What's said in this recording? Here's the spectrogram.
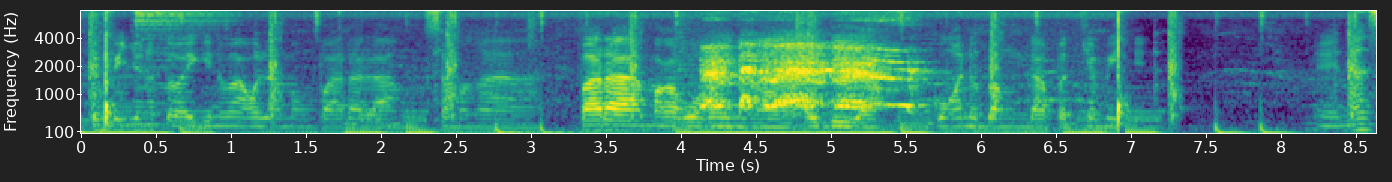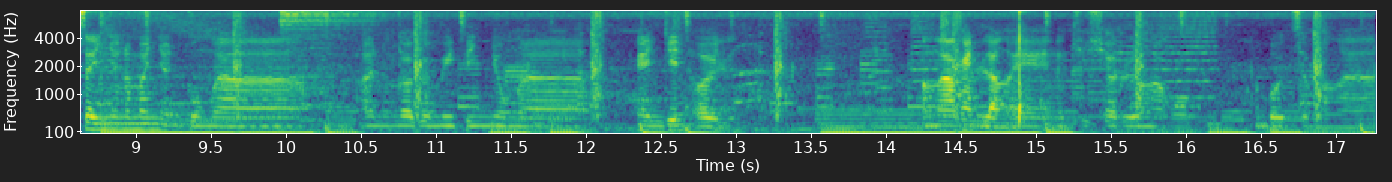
itong video na to ay ginawa ko lamang para lang sa mga para makakuha ng idea kung ano bang dapat gamitin. And nasa inyo naman yun kung uh, anong gagamitin yung uh, engine oil. Ang akin lang, eh, nagsishare lang ako about sa mga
